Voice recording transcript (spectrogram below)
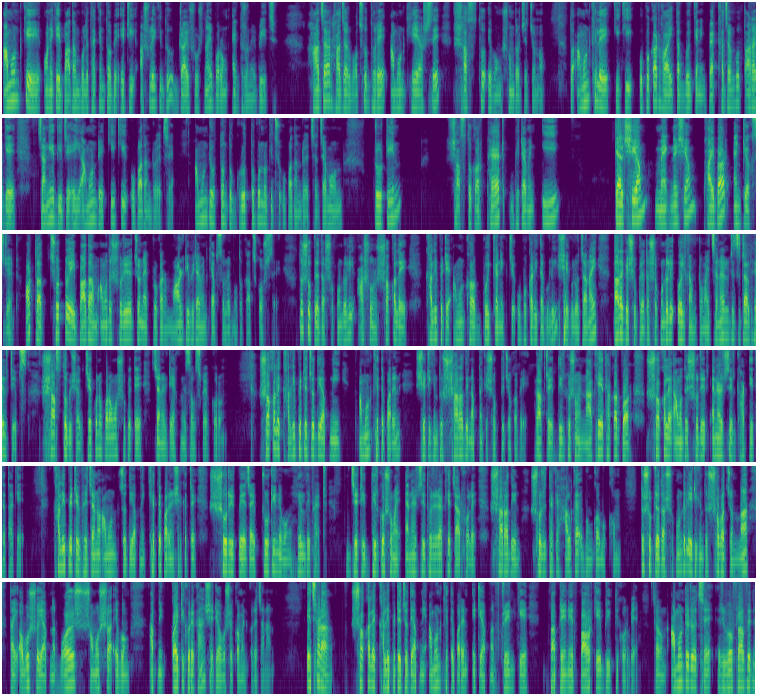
আমন্ডকে অনেকেই বাদাম বলে থাকেন, তবে এটি আসলেই কিন্তু ড্রাই ফ্রুটস নয়, বরং এক ধরনের বীজ। হাজার হাজার বছর ধরে আমন্ড খেয়ে আসছে স্বাস্থ্য এবং সৌন্দর্যের জন্য। তো আমন্ড খেলে কি কি উপকার হয় তার বৈজ্ঞানিক ব্যাখ্যা জানব। তার আগে জানিয়ে দিই যে এই আমন্ডে কি কি উপাদান রয়েছে। আমন্ডে অত্যন্ত গুরুত্বপূর্ণ কিছু উপাদান রয়েছে, যেমন প্রোটিন, স্বাস্থ্যকর fat, vitamin E calcium, magnesium, fibre, antioxidant. অর্থাৎ ছোট্ট এই বাদাম আমাদের শরীরের জন্য এক প্রকার মাল্টিভিটামিন ক্যাপসুলের মতো কাজ করছে। তো সুপ্রিয় দর্শক মণ্ডলী, আসুন সকালে খালি পেটে আমন খাওয়ার বৈজ্ঞানিক যে উপকারিতাগুলি, সেগুলো জানাই। তার আগে সুপ্রিয় দর্শক মণ্ডলী, welcome to my channel digital health tips. স্বাস্থ্য বিষয়ক যে কোনো পরামর্শ পেতে চ্যানেলটি এখনই সাবস্ক্রাইব করুন। সকালে খালি পেটে যদি আপনি আমন্ড খেতে পারেন সেটি কিন্তু সারাদিন আপনাকে শক্তি যোগাবে। রাত্রে দীর্ঘ সময় না খেয়ে থাকার পর সকালে আমাদের শরীর এনার্জির ঘাটতিতে থাকে। খালি পেটে ভেজানো আমন্ড যদি আপনি খেতে পারেন, সেক্ষেত্রে শরীর পেয়ে যায় প্রোটিন এবং হেলদি ফ্যাট, যেটি দীর্ঘ সময় এনার্জি ধরে রাখে, যার ফলে সারাদিন শরীর থাকে হালকা এবং কর্মক্ষম। তো সুপ্রিয় দর্শক মন্ডলী এটি কিন্তু সবার জন্য না, তাই অবশ্যই আপনার বয়স, সমস্যা এবং আপনি কয়টি করে খান, সেটি অবশ্যই কমেন্ট করে জানান। এছাড়া সকালে খালি পেটে যদি আপনি আমন্ড খেতে পারেন, এটি আপনার ব্রেনকে বা ব্রেনের পাওয়ারকে বৃদ্ধি করবে। কারণ আমন্ডে রয়েছে রিবোফ্লাভিন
